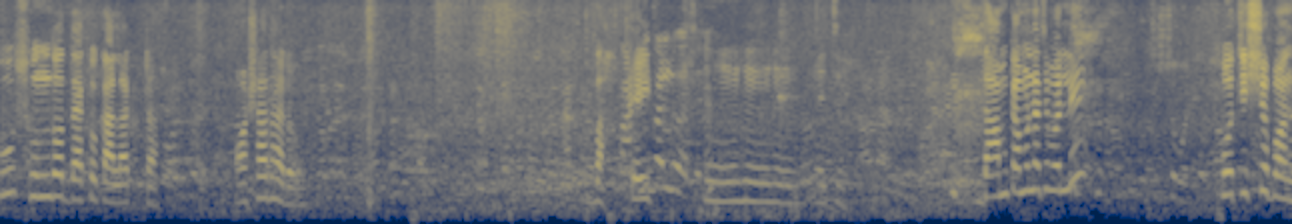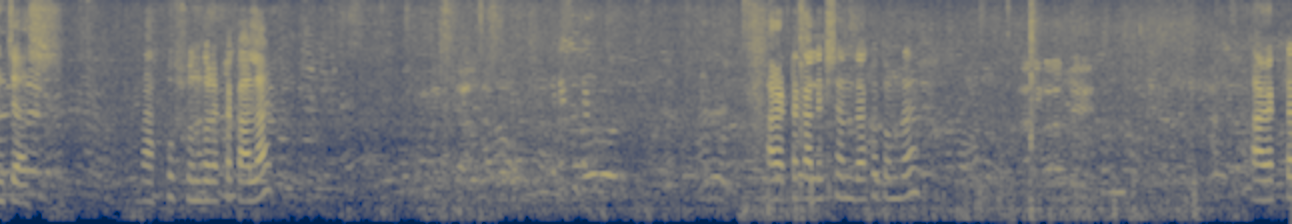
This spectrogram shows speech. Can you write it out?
খুব সুন্দর দেখো কালারটা। অসাধারণ। এই হুম হুম হুম, এই যে। দাম কেমন আছে বললি? পঁচিশশো পঞ্চাশ। বাহ, খুব সুন্দর একটা কালার। আর একটা কালেকশন দেখো তোমরা। আর একটা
